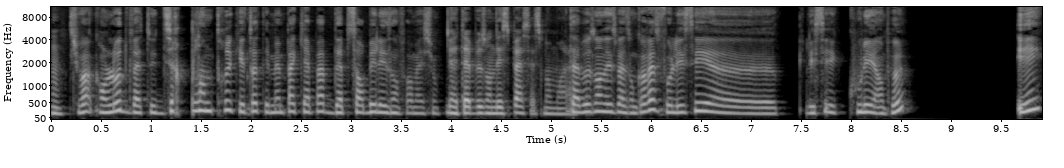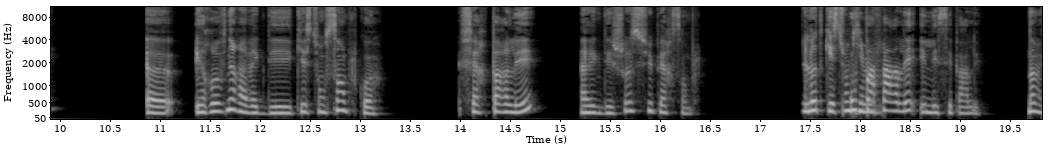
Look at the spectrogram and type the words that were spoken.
Mmh. Tu vois, quand l'autre va te dire plein de trucs et toi, t'es même pas capable d'absorber les informations. Là, t'as besoin d'espace à ce moment-là. T'as besoin d'espace. Donc en fait, il faut laisser, euh, laisser couler un peu et, euh, et revenir avec des questions simples, quoi. Faire parler avec des choses super simples. L'autre question Ou qui pas parler et laisser parler. Non, mais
